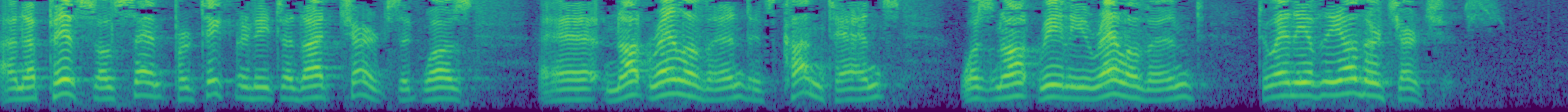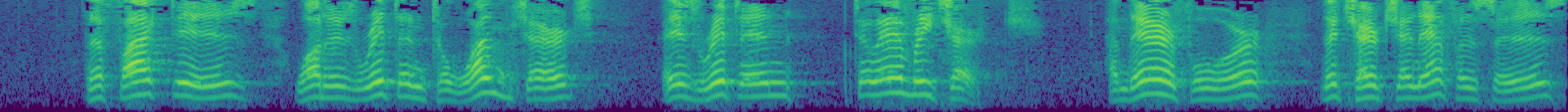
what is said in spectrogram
an epistle sent particularly to that church that was uh, not relevant, its contents was not really relevant to any of the other churches. The fact is, what is written to one church is written to every church. And therefore, the church in Ephesus,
